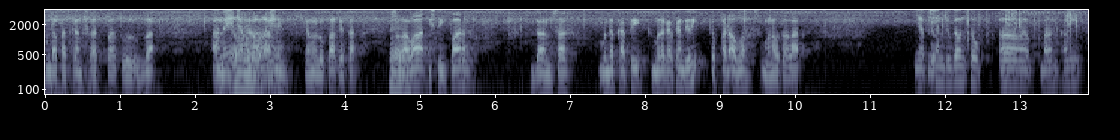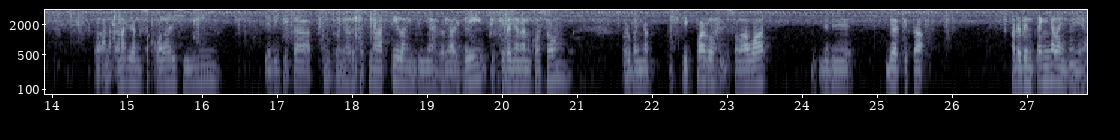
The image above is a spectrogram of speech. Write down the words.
mendapatkan saat patul uba. Amin, ya rabbal alamin. Jangan lupa kita selawat, istighfar dan mendekati mendekatkan diri kepada Allah Subhanahu wa taala. ya pesan juga untuk eh, barangkali eh, anak-anak yang sekolah di sini. Jadi kita kesimpulannya harus hati-hati lah intinya. Hati-hati pikiran jangan kosong. Berbanyak istighfar lah sholawat jadi biar kita ada bentengnya lah intinya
